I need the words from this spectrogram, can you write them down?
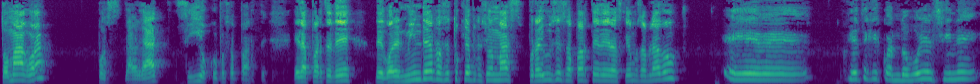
toma agua, pues la verdad sí ocupo esa parte. En la parte de, de Waterminder, no sé tú qué aplicación más por ahí uses aparte de las que hemos hablado. Eh, Fíjate que cuando voy al cine,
